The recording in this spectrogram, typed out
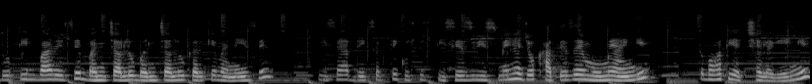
दो तीन बार इसे बंद चालू बंद चालू करके मैंने इसे पीस है आप देख सकते हैं कुछ कुछ पीसेस भी इसमें हैं जो खाते से मुँह में आएँगे तो बहुत ही अच्छे लगेंगे।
